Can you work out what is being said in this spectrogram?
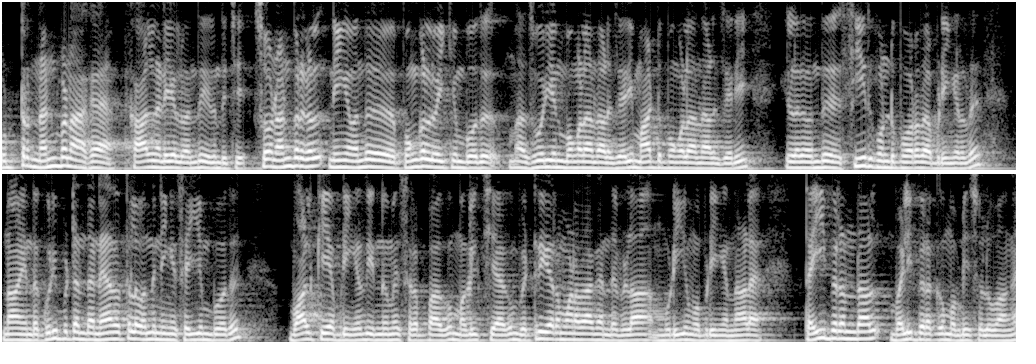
உற்ற நண்பனாக கால்நடைகள் வந்து இருந்துச்சு. ஸோ நண்பர்கள் நீங்கள் வந்து பொங்கல் வைக்கும்போது ம- சூரியன் பொங்கலாக இருந்தாலும் சரி மாட்டு பொங்கலாக இருந்தாலும் சரி இல்லை வந்து சீர் கொண்டு போகிறது அப்படிங்கிறது நான் இந்த குறிப்பிட்ட இந்த நேரத்தில் வந்து நீங்கள் செய்யும்போது வாழ்க்கை அப்படிங்கிறது இன்னுமே சிறப்பாகவும் மகிழ்ச்சியாகவும் வெற்றிகரமானதாக இந்த விழா முடியும் அப்படிங்கிறனால தை பிறந்தால் வழி பிறக்கும் அப்படின்னு சொல்லுவாங்க.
